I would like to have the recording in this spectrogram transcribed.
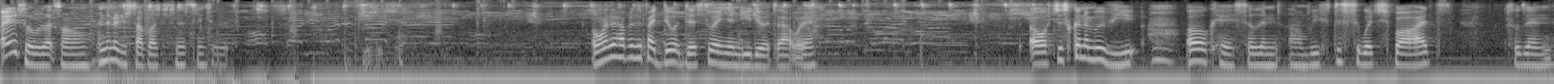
I used to love that song, and then I just stopped listening to it. I wonder what happens if I do it this way and then you do it that way. Oh, it's just gonna move you. okay, so then um, we just switch spots. So then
